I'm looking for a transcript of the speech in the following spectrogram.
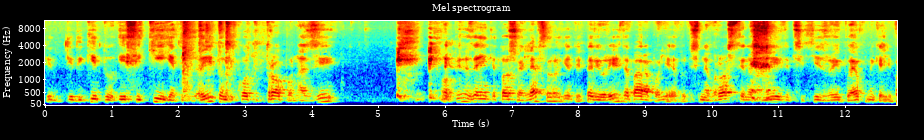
τη, τη δική του ηθική για τη ζωή, τον δικό του τρόπο να ζει, ο οποίος δεν είναι και τόσο ελεύθερο γιατί περιορίζεται πάρα πολύ από τι νευρώσει, την ασυνείδητη ψυχή ζωή που έχουμε κλπ.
